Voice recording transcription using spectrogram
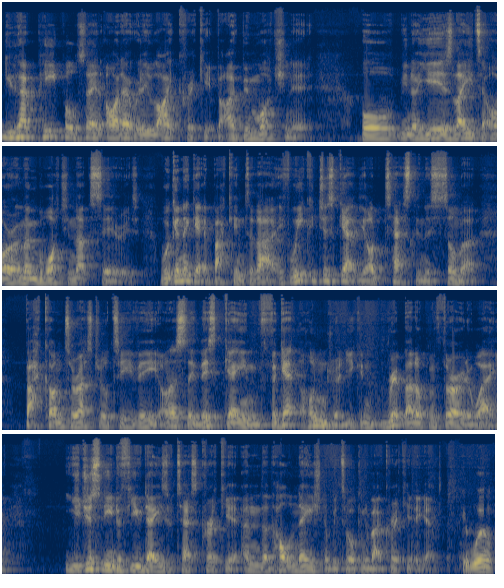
you have people saying, "Oh, I don't really like cricket, but I've been watching it." Or you know, years later, or oh, I remember watching that series. We're going to get back into that. If we could just get the odd test in this summer back on terrestrial TV, honestly, this game, forget the hundred. You can rip that up and throw it away. You just need a few days of Test cricket, and the whole nation will be talking about cricket again. It will.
